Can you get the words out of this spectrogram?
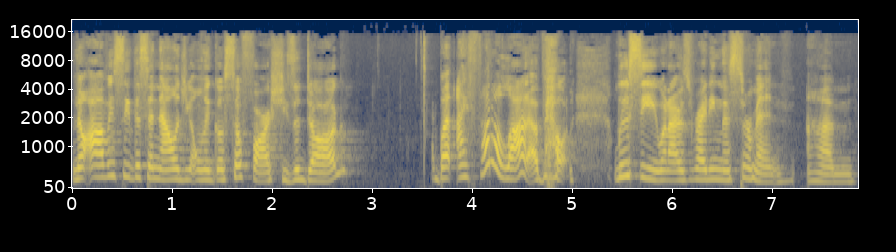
Now, obviously, this analogy only goes so far. She's a dog. But I thought a lot about Lucy when I was writing this sermon. Um,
